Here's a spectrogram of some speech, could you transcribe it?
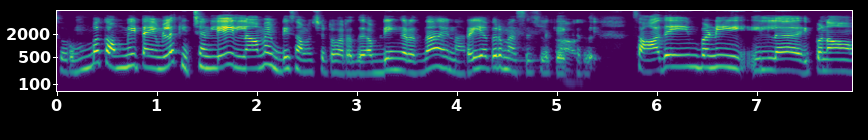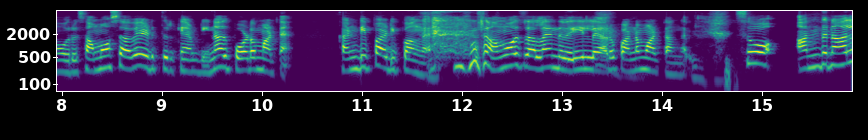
ஸோ ரொம்ப கம்மி டைம்ல கிச்சன்லயே இல்லாம எப்படி சமைச்சிட்டு வர்றது? அப்படிங்கிறது தான் நிறைய பேர் மெசேஜ்ல கேக்குறது. ஸோ அதை எய்ம் பண்ணி இல்ல இப்ப நான் ஒரு சமோசாவே எடுத்திருக்கேன் அப்படின்னா அது போட மாட்டேன். கண்டிப்பா அடிப்பாங்க. சமோசாலாம் இந்த வெயில்ல யாரும் பண்ண மாட்டாங்க. ஸோ அதனால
